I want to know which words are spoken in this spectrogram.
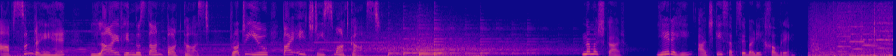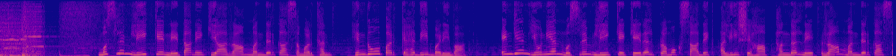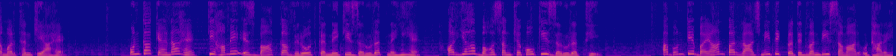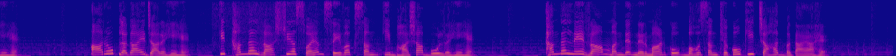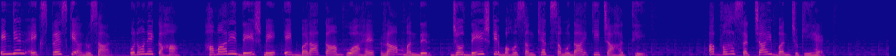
आप सुन रहे हैं live Hindustan podcast brought to you by H Smartcast. नमस्कार, ये रही आज की सबसे बड़ी खबरें। मुस्लिम लीग के नेता ने किया राम मंदिर का समर्थन। हिंदुओं पर कह दी बड़ी बात। इंडियन यूनियन मुस्लिम लीग के केरल प्रमुख सादिक अली शिहाब थंगल ने राम मंदिर का समर्थन किया है। उनका कहना है कि हमें इस बात का विरोध करने की ज़रूरत नहीं है और यह बहुसंख्यकों की ज़रूरत थी। अब उनके बयान पर राजनीतिक प्रतिद्वंदी सवाल उठा रहे हैं। आरोप लगाए जा रहे हैं कि थंगल राष्ट्रीय स्वयं सेवक संघ की भाषा बोल रहे हैं। थंगल ने राम मंदिर निर्माण को बहुसंख्यकों की चाहत बताया है। इंडियन एक्सप्रेस के अनुसार उन्होंने कहा हमारे देश में एक बड़ा काम हुआ है राम मंदिर, जो देश के बहुसंख्यक समुदाय की चाहत थी। अब वह सच्चाई बन चुकी है।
